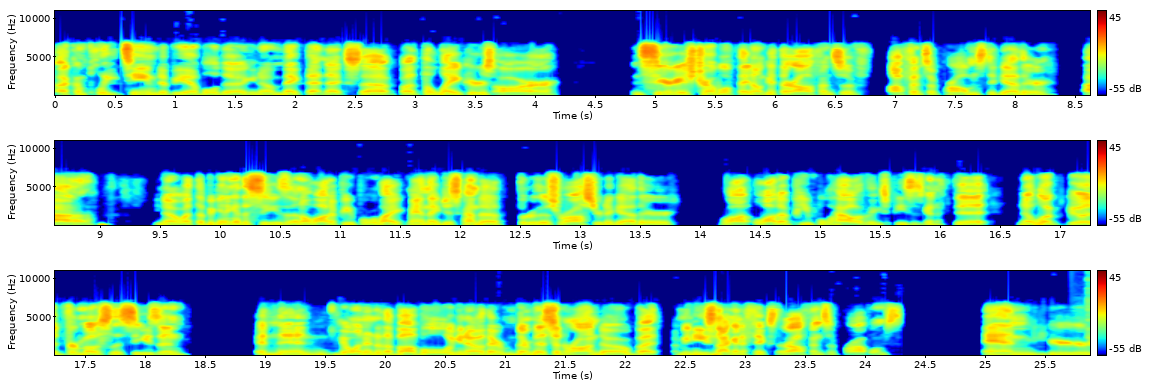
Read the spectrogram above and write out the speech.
a complete team to be able to, you know, make that next step. But the Lakers are in serious trouble if they don't get their offensive offensive problems together. Uh, you know, at the beginning of the season, a lot of people were like, man, they just kind of threw this roster together. A lot, a lot of people, how are these pieces going to fit? And it looked good for most of the season. And then going into the bubble, you know, they're they're missing Rondo, but I mean, he's not going to fix their offensive problems. And you're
